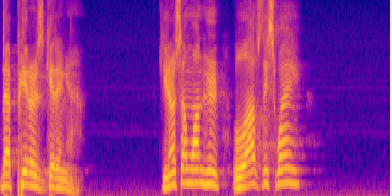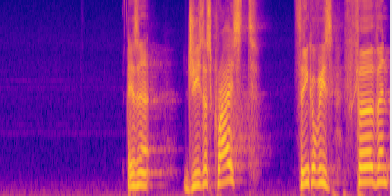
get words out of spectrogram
that Peter is getting at. Do you know someone who loves this way? Isn't it Jesus Christ? Think of his fervent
